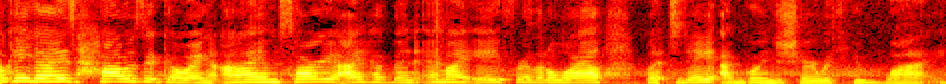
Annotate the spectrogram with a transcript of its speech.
Okay guys, how's it going? I'm sorry I have been MIA for a little while, but today I'm going to share with you why.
